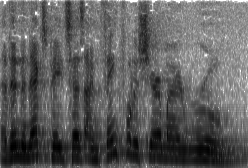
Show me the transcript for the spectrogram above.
And then the next page says, I'm thankful to share my room.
